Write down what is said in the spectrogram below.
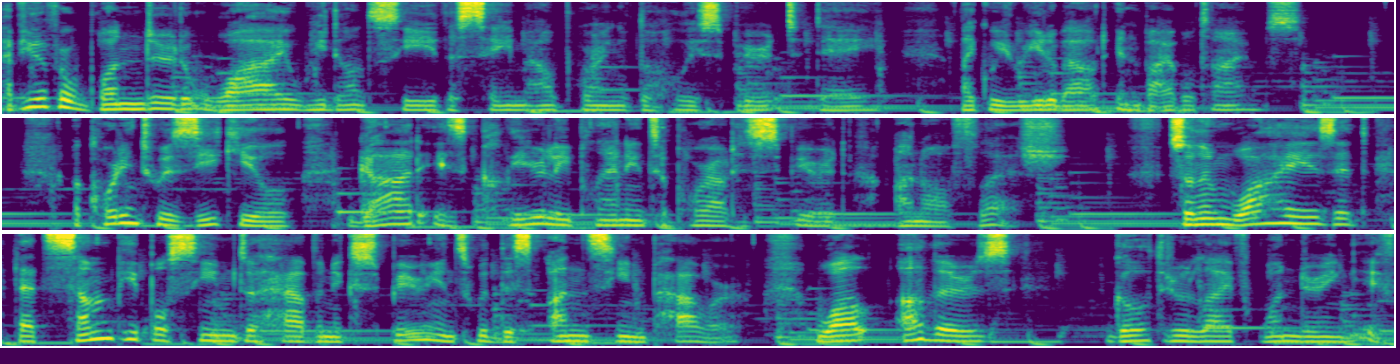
Have you ever wondered why we don't see the same outpouring of the Holy Spirit today, like we read about in Bible times? According to Ezekiel, God is clearly planning to pour out his Spirit on all flesh. So then, why is it that some people seem to have an experience with this unseen power, while others go through life wondering if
